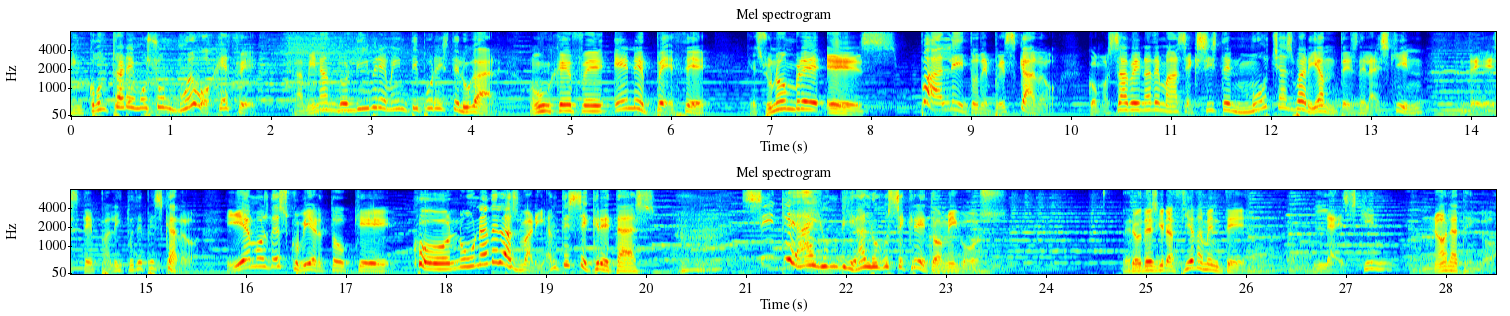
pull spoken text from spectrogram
encontraremos un nuevo jefe, caminando libremente por este lugar, un jefe NPC, que su nombre es... Palito de Pescado. Como saben, además existen muchas variantes de la skin de este palito de pescado, y hemos descubierto que, con una de las variantes secretas, sí que hay un diálogo secreto, amigos. Pero desgraciadamente, la skin no la tengo.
